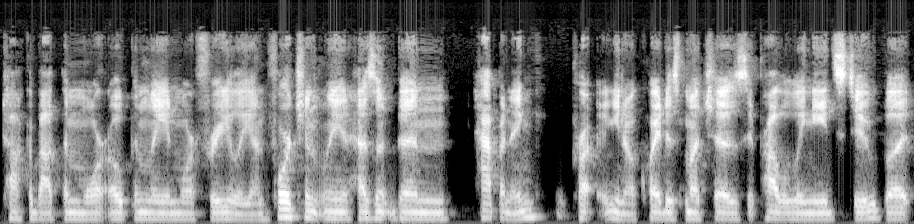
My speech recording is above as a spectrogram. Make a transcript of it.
talk about them more openly and more freely. Unfortunately, it hasn't been happening, you know, quite as much as it probably needs to, but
